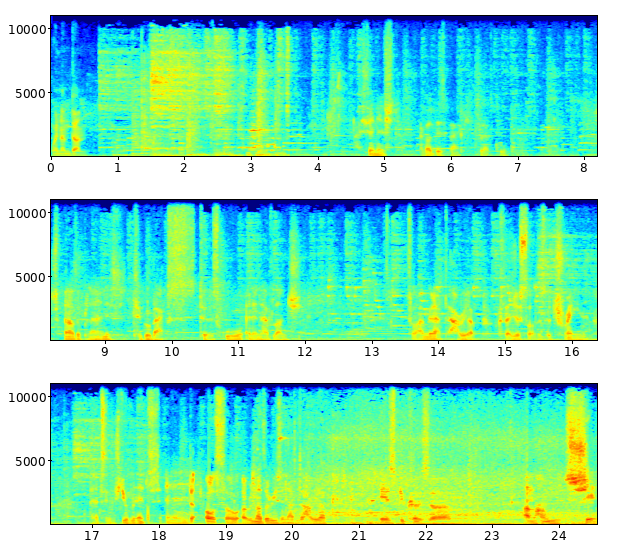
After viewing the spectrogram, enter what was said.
when I'm done. I finished. I got this back, so that's cool. So now the plan is to go back to the school and then have lunch. So I'm gonna have to hurry up because I just saw there's a train that's in a few minutes. And also another reason I have to hurry up is because um, I'm hungry as shit.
